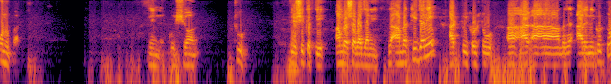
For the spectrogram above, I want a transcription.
অনুপাত। নির্ণয় কোয়েশন টু প্রিয় শিক্ষার্থী, আমরা সবাই জানি আমরা কি জানি? R two equal to r n equal to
